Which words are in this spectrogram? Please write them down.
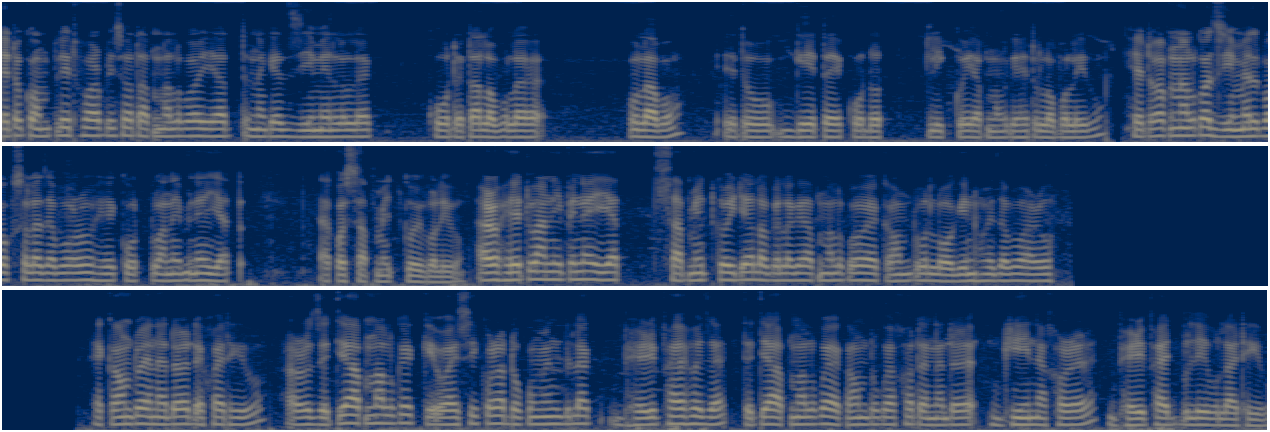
এইটো কমপ্লিট হোৱাৰ পিছত আপোনালোকৰ ইয়াত তেনেকৈ জিমেইললৈ ক'ড এটা ল'বলৈ ওলাব। এইটো গেটে ক'ডত ক্লিক কৰি আপোনালোকে সেইটো ল'ব লাগিব। সেইটো আপোনালোকৰ জিমেইল বক্সলৈ যাব আৰু সেই ক'ডটো আনি পিনে ইয়াত আকৌ ছাবমিট কৰিব লাগিব। আৰু সেইটো আনি পিনে ইয়াত ছাবমিট কৰি দিয়াৰ লগে লগে আপোনালোকৰ একাউণ্টটো লগ হৈ যাব আৰু একাউণ্টটো এনেদৰে দেখুৱাই থাকিব। আৰু যেতিয়া আপোনালোকে কে ৱাই চি কৰা ডকুমেণ্টবিলাক ভেৰিফাই হৈ যায় তেতিয়া আপোনালোকৰ একাউণ্টটোৰ কাষত এনেদৰে গ্ৰীণ আখৰেৰে ভেৰিফাইড বুলি ওলাই থাকিব।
